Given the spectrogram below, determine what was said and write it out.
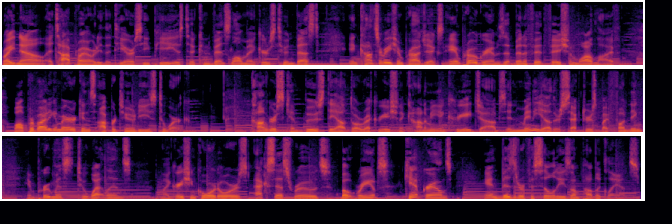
Right now, a top priority of the TRCP is to convince lawmakers to invest in conservation projects and programs that benefit fish and wildlife while providing Americans opportunities to work. Congress can boost the outdoor recreation economy and create jobs in many other sectors by funding improvements to wetlands, migration corridors, access roads, boat ramps, campgrounds, and visitor facilities on public lands.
